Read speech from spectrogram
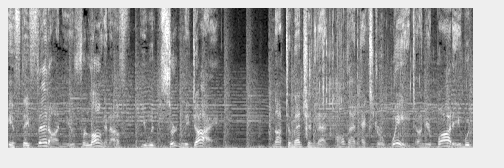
If they fed on you for long enough, you would certainly die. Not to mention that all that extra weight on your body would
